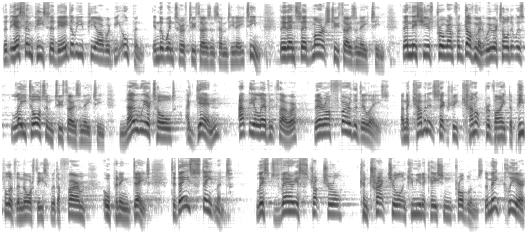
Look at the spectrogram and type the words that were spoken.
that the SNP said the AWPR would be open in the winter of 2017-18. They then said March 2018. Then this year's programme for government, we were told it was late autumn 2018. Now we are told, again, at the 11th hour, there are further delays and the Cabinet Secretary cannot provide the people of the North East with a firm opening date. Today's statement lists various structural, contractual and communication problems that make clear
